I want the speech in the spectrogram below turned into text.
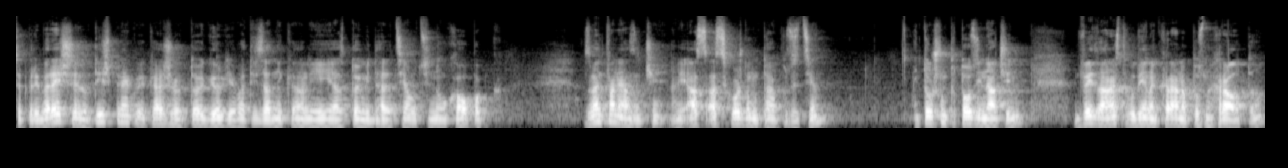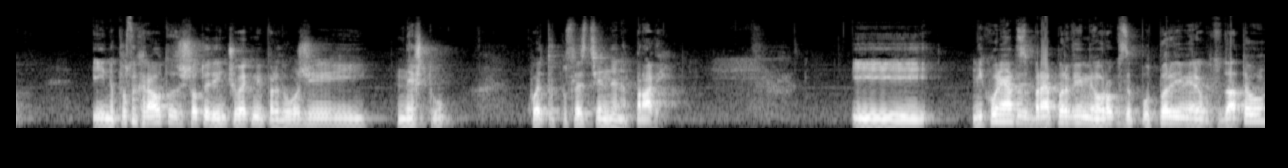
се прибереш, да отидеш при някой и кажеш, той Георги е бати задника, нали, аз, той ми даде цялото си ноу-хау, пък за мен това няма значение. Нали, аз, аз си хождам от тази позиция и точно по този начин 2012 година накрая напуснах работа и напуснах работа, защото един човек ми предложи нещо, което в последствие не направи. И никога няма да забравя първия ми урок от първия ми работодател.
